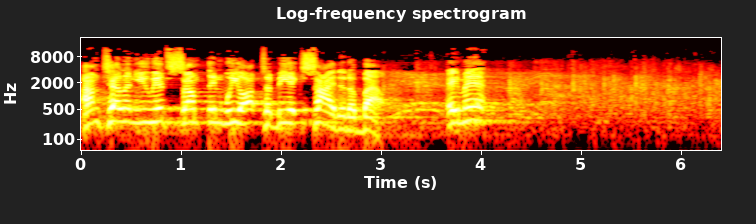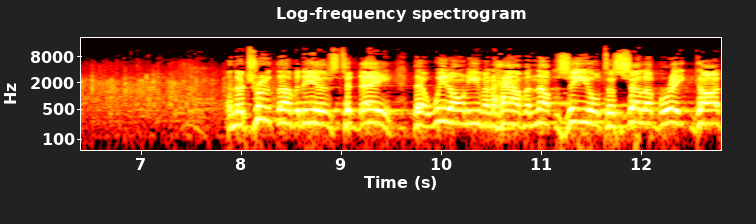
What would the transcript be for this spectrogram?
I'm telling you, it's something we ought to be excited about. Amen. And the truth of it is today that we don't even have enough zeal to celebrate God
